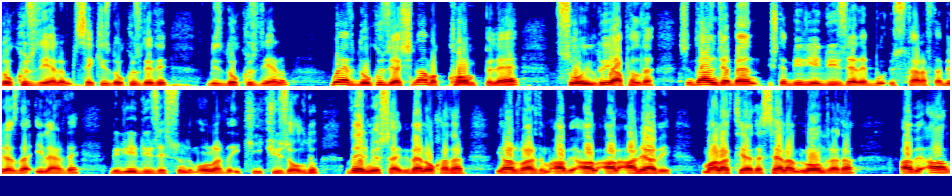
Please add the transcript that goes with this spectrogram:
9 diyelim. 8-9 dedi. Biz 9 diyelim. Bu ev 9 yaşında ama komple soyuldu, yapıldı. Şimdi daha önce ben işte 1.700'e de bu üst tarafta biraz daha ileride 1.700'e sundum. Onlar da 2.200 oldu. Vermiyor sahibi. Ben o kadar yalvardım. Abi al al Ali abi Malatya'da selam Londra'da. Abi al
